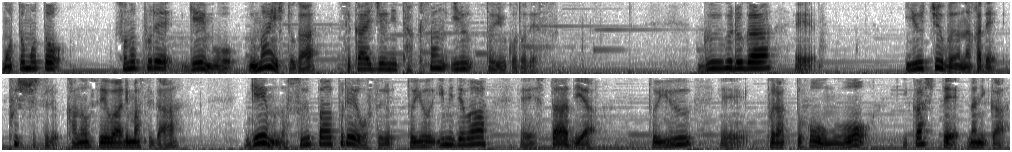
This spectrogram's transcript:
もともとそのプレゲームを上手い人が世界中にたくさんいるということです。Google が、えー、YouTube の中でプッシュする可能性はありますが、ゲームのスーパープレイをするという意味では、スターディアという、プラットフォームを活かして何か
